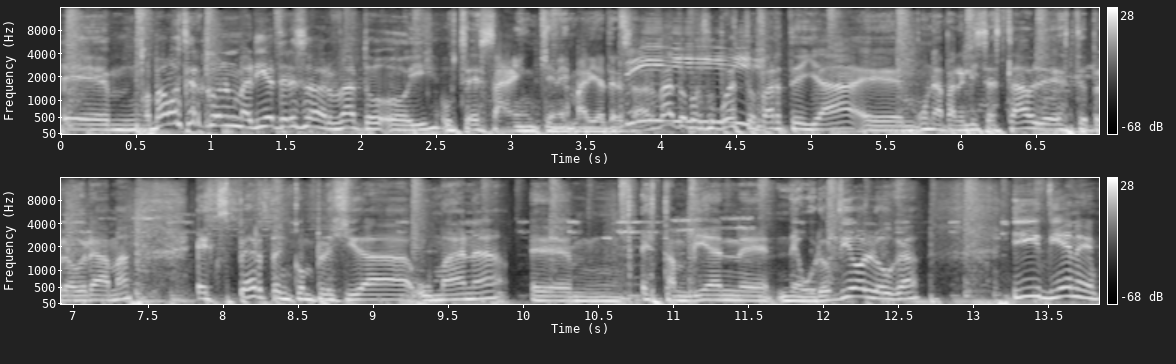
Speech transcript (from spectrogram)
Eh, vamos a estar con María Teresa Barbato hoy. Ustedes saben quién es María Teresa Sí. Barbato, por supuesto, parte ya eh, una panelista estable de este programa, experta en complejidad humana, eh, es también eh, neurobióloga y viene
